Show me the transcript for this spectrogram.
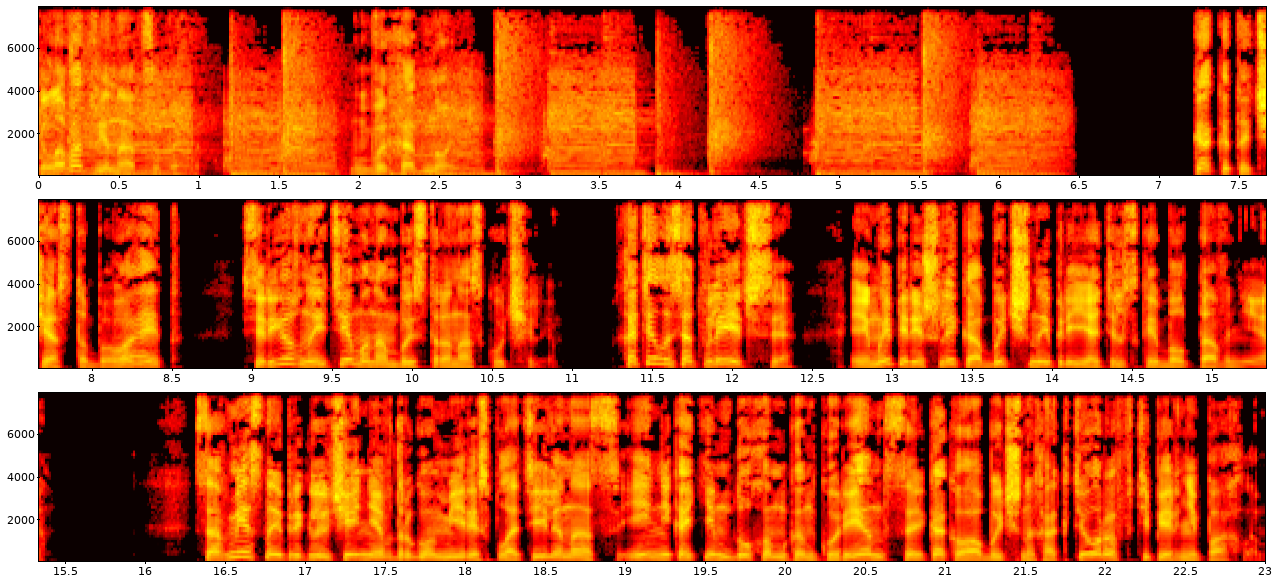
Глава 12. Выходной. Как это часто бывает, серьезные темы нам быстро наскучили. Хотелось отвлечься, и мы перешли к обычной приятельской болтовне. Совместные приключения в другом мире сплотили нас, и никаким духом конкуренции, как у обычных актеров, теперь не пахло.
